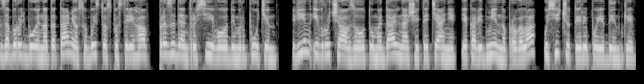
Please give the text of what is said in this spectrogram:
За боротьбою на татамі особисто спостерігав президент Росії Володимир Путін. Він і вручав золоту медаль нашій Тетяні, яка відмінно провела усі чотири поєдинки.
